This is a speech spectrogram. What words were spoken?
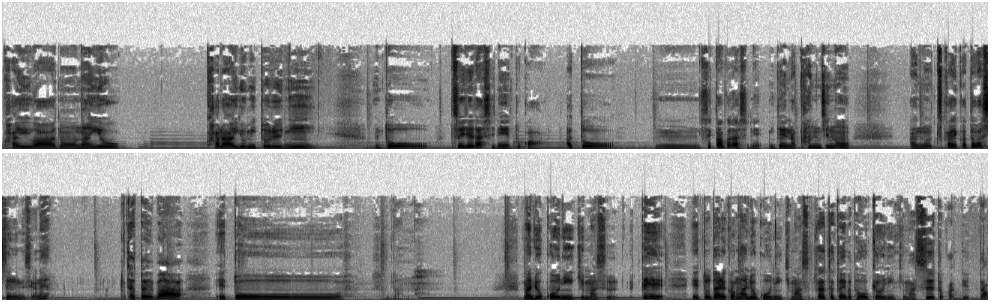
会話の内容から読み取るに、うんと、ついでだしねとかあとうんせっかくだしねみたいな感じのあの使い方はしてるんですよね。例えばえっとそうだなまあ旅行に行きます。で、えっと、誰かが旅行に行きます。例えば東京に行きますとかって言った。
